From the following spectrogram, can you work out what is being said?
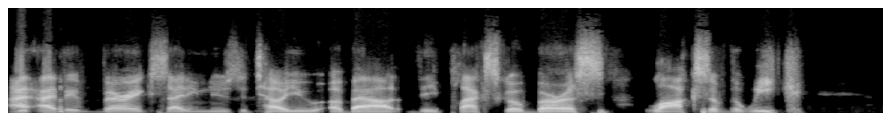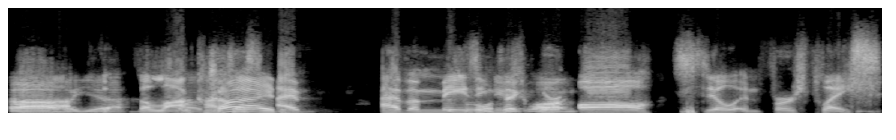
I, I have a very exciting news to tell you about the Plaxico Burress locks of the week. Oh Uh, yeah. the, the lock Oh, contest. I have, I have amazing news. We're all still in first place.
